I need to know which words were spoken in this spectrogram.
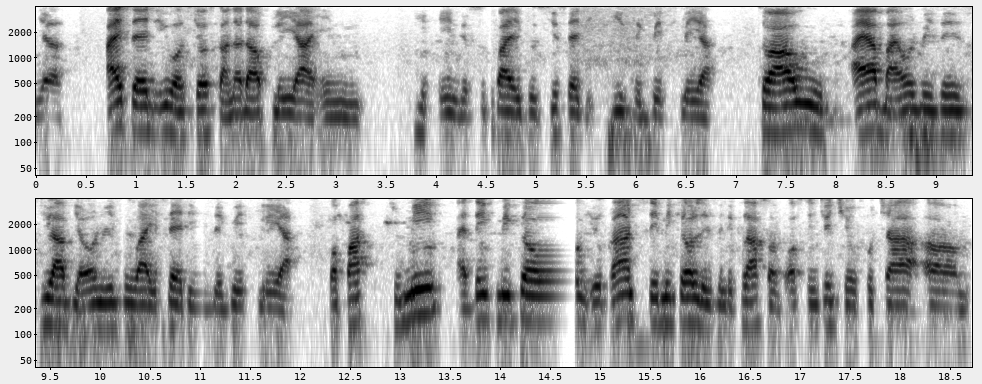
Yeah, I said he was just another player in in the Super Eagles. You said he's a great player. So I will, I have my own reasons. You have your own reasons why you said he's a great player. But past, to me, I think Mikel, you can't say Mikel is in the class of Austin J.J. Okocha, um,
